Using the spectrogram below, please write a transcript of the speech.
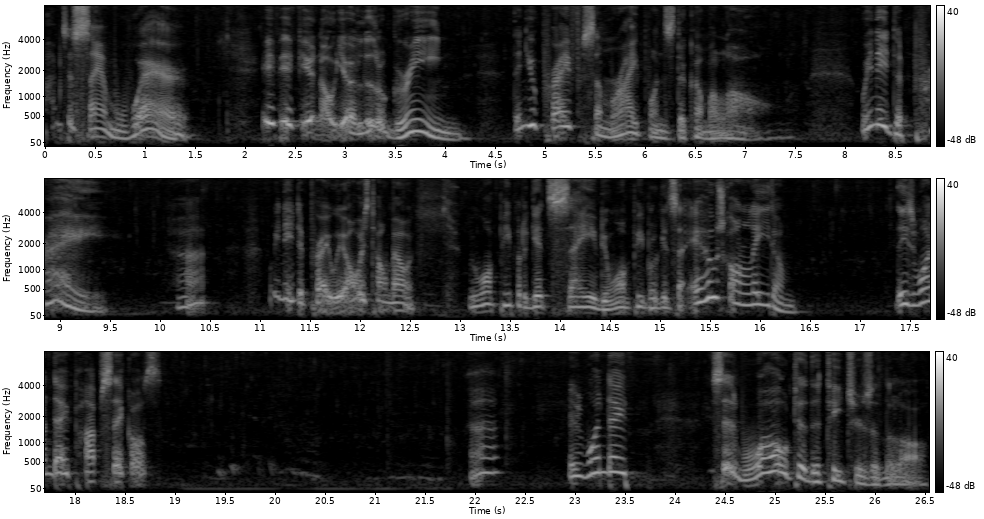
I'm just saying, where? If, if you know you're a little green, then you pray for some ripe ones to come along. We need to pray. Huh? We need to pray. We always talk about we want people to get saved. We want people to get saved. Who's going to lead them? These one day popsicles? Huh? One day, he says, Woe to the teachers of the law.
